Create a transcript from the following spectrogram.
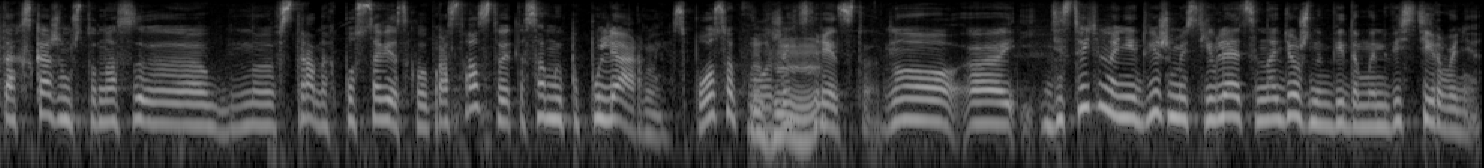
так скажем, что у нас э, в странах постсоветского пространства это самый популярный способ вложить Мгм. средства. Но э, действительно недвижимость является надежным видом инвестирования.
